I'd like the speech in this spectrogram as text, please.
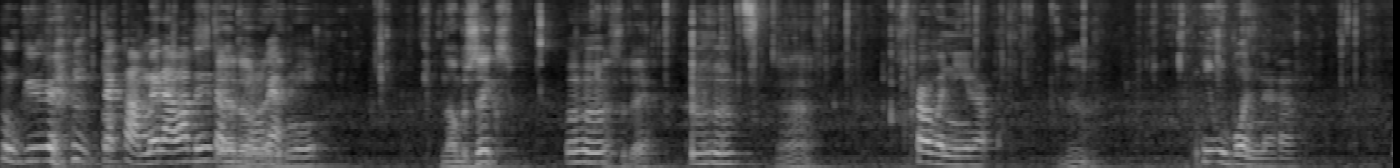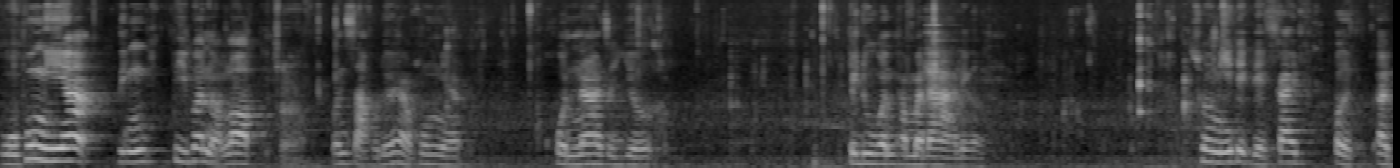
ผมคิดว่าจะขำไม่ได้ว่าพี่ทำเสียงแบบนี้ Number six. Mhm. Dat is today. อือฮึ Ah. เข้าวันนี้แล้ว Mm. ที่อุบลนะคะโอ้พรุ่งนี้อะติ้งพีเพิลรอบ Zo. วันเสาร์ด้วยค่ะพรุ่งเนี้ย คนน่าจะเยอะ ไปดูวันธรรมดาดีกว่า ช่วงนี้เด็กๆใกล้เปิดเอ่อ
